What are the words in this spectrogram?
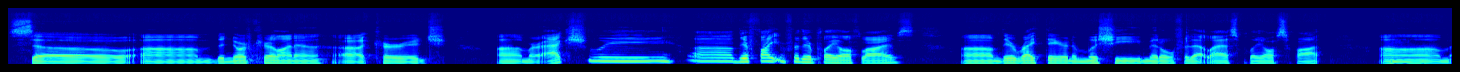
So um, the North Carolina uh, Courage um, are actually uh, they're fighting for their playoff lives. Um, they're right there in the mushy middle for that last playoff spot. Mm-hmm. Um,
